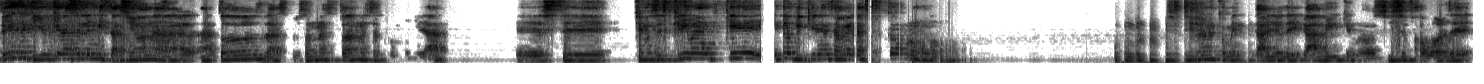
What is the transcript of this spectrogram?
Fíjense que yo quiero hacer la invitación a, a todas las personas, a toda nuestra comunidad, este, que nos escriban qué es lo que quieren saber, así como hicieron el comentario de Gaby que nos hizo favor de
